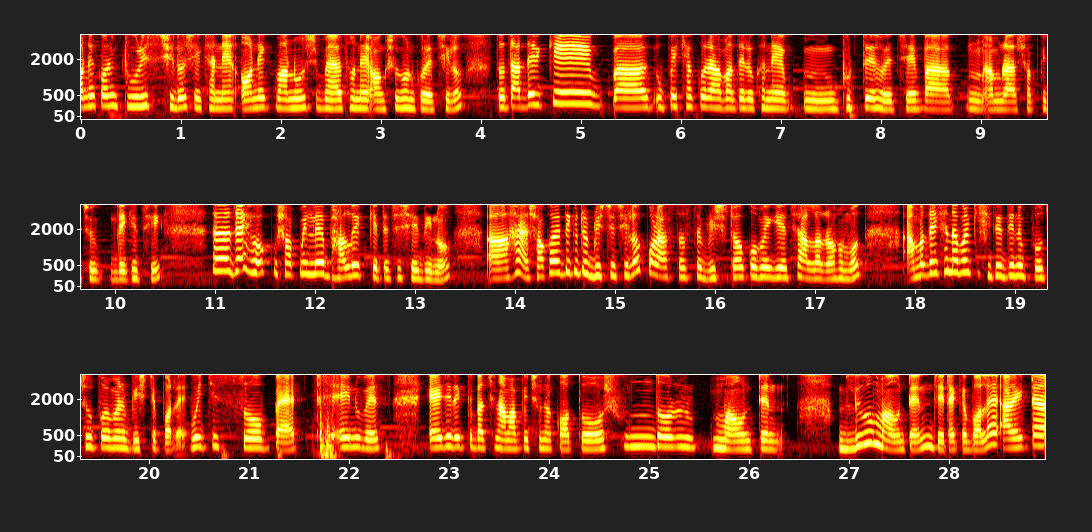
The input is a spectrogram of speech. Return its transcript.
অনেক অনেক ট্যুরিস্ট ছিল সেখানে অনেক মানুষ ম্যারাথনে অংশগ্রহণ করেছিল। তো তাদেরকে উপেক্ষা করে আমাদের ওখানে উম, ঘুরতে হয়েছে বা আমরা সবকিছু দেখেছি। যাই হোক, সব মিলে ভালোই কেটেছে সেই দিনও। হ্যাঁ সকালের দিকে একটু বৃষ্টি ছিল, পরে আস্তে আস্তে বৃষ্টিটাও কমে গিয়েছে, আল্লাহর রহমত। আমাদের এখানে আবার কি শীতের দিনে প্রচুর পরিমাণে বৃষ্টি পড়ে which is so bad anyways এই যে দেখতে পাচ্ছেন আমার পিছনে কত সুন্দর মাউন্টেন ব্লু মাউন্টেন যেটাকে বলে, আর এটার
